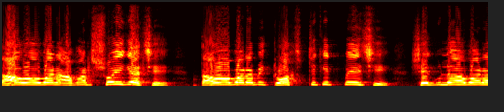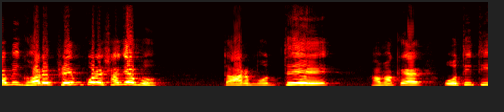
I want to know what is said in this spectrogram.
তাও আবার আমার সই গেছে, তাও আবার আমি ক্লথ টিকিট পেয়েছি, সেগুলো আবার আমি ঘরে ফ্রেম করে সাজাবো। তার মধ্যে আমাকে অতিথি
